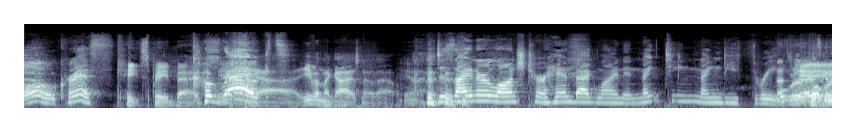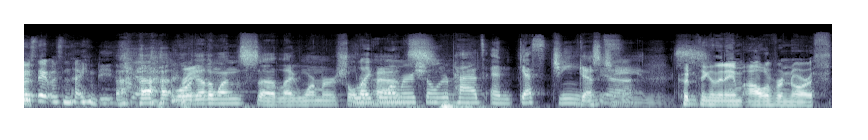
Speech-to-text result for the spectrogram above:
Oh, Chris. Kate Spade bags. Correct. Yeah, even the guys know that. Yeah. Designer launched her handbag line in 1993. That's were right. I was gonna say it was 90s. Yeah. What were the other ones? Uh, leg warmers, shoulder Leg pads. warmers, shoulder pads, and Guess jeans. Guess Yeah. jeans. Couldn't think of the name Oliver North,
